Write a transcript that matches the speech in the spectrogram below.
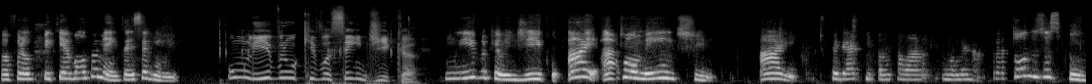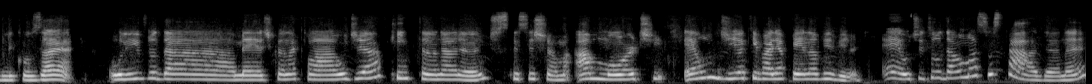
o frango piqui é bom também, tá em segundo. Um livro que você indica? Um livro que eu indico? Ai, atualmente. Ai, pegar aqui para não falar o nome errado. Para todos os públicos, é. o livro da médica Ana Cláudia Quintana Arantes, que se chama A Morte é um Dia que Vale a Pena Viver. É, o título dá uma assustada, né?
